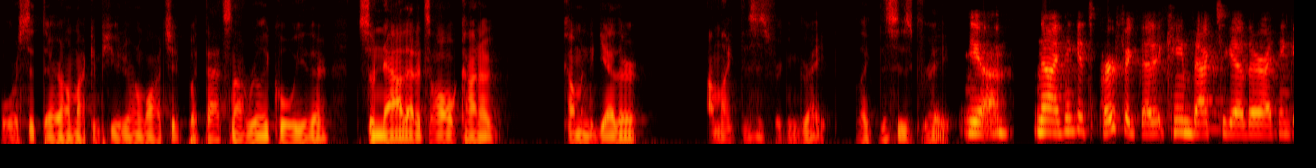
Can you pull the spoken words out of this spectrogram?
or sit there on my computer and watch it, but that's not really cool either. So now that it's all kind of coming together, I'm like, this is freaking great. Like, this is great. Yeah. No, I think it's perfect that it came back together. I think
